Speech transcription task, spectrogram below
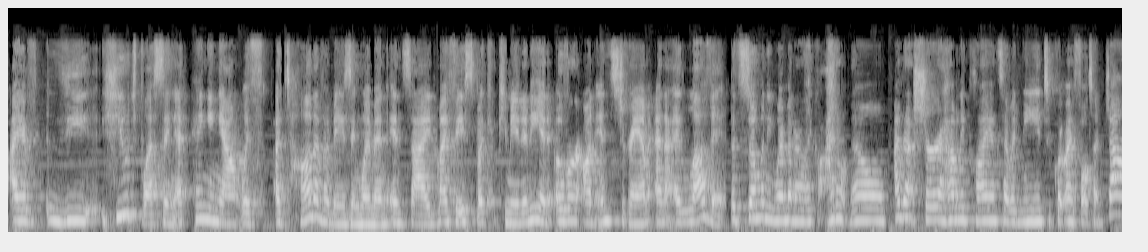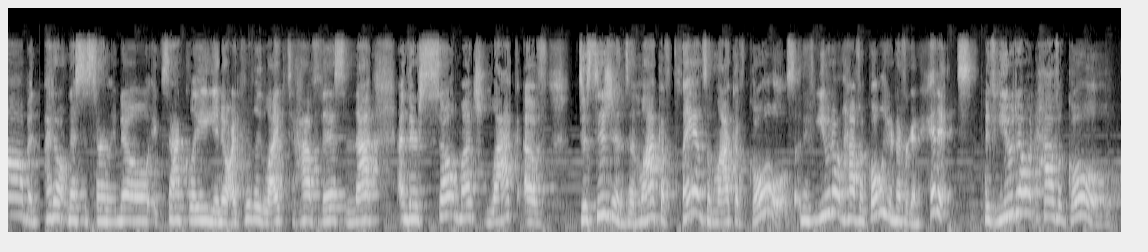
I have the huge blessing of hanging out with a ton of amazing women inside my Facebook community and over on Instagram Instagram and I love it. But so many women are like, oh, I don't know. I'm not sure how many clients I would need to quit my full time job. And I don't necessarily know exactly, you know, I'd really like to have this and that. And there's so much lack of decisions and lack of plans and lack of goals. And if you don't have a goal, you're never going to hit it. If you don't have a goal,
